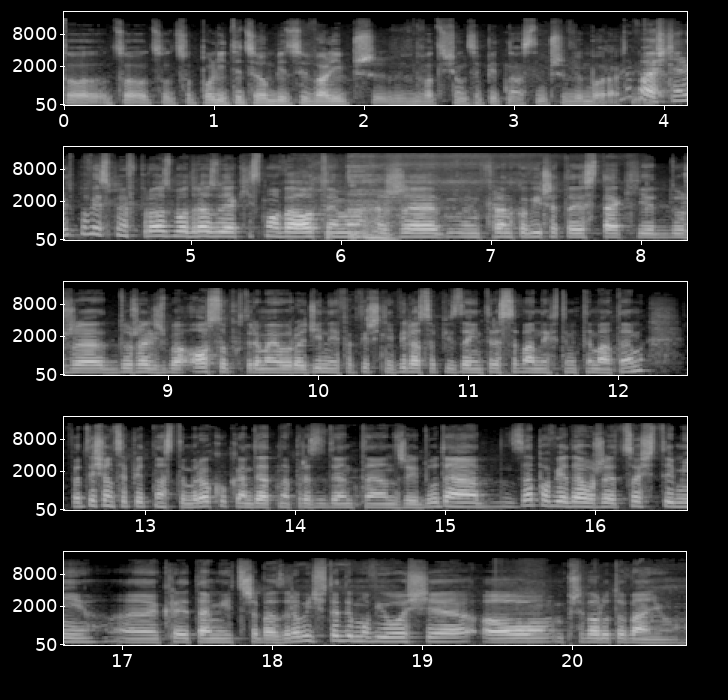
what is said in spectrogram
to, co, co, co politycy obiecywali przy, w 2015 przy wyborach. No nie? właśnie, więc powiedzmy wprost, bo od razu jak jest mowa o tym, że Frankowicze to jest takie duże, duża liczba osób, które mają rodziny i faktycznie wiele osób jest zainteresowanych tym tematem. W 2015 roku kandydat na prezydenta Andrzej Duda zapowiadał, że coś z tymi e, kredytami trzeba zrobić. Wtedy mówiło się o przewalutowaniu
